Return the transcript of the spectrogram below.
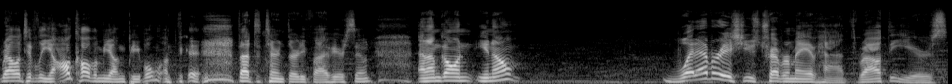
relatively young. I'll call them young people. I'm about to turn 35 here soon. And I'm going, you know, whatever issues Trevor may have had throughout the years,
